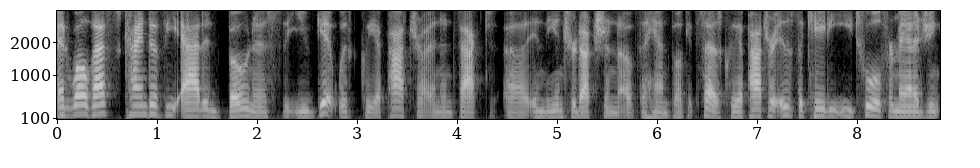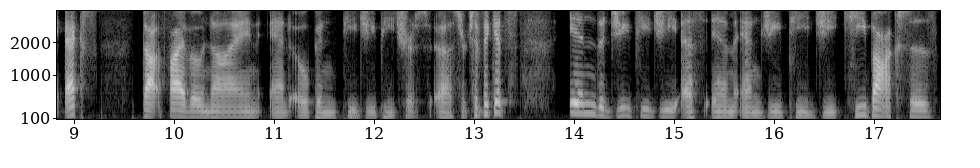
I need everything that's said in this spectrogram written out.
And well, that's kind of the added bonus that you get with Kleopatra. And in fact, uh, in the introduction of the handbook, it says Kleopatra is the KDE tool for managing X 509 and Open PGP uh, certificates in the GPGSM and GPG key boxes,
